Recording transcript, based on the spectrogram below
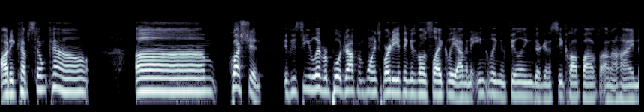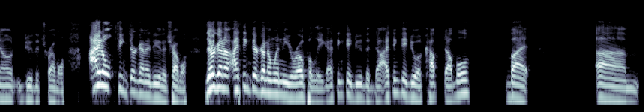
Audi Cups don't count. Um, question: If you see Liverpool dropping points, where do you think is most likely? I have an inkling and feeling they're going to see Klopp off on a high note and do the treble. I don't think they're going to do the treble. They're gonna. I think they're going to win the Europa League. I think they do the. I think they do a cup double, but um,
